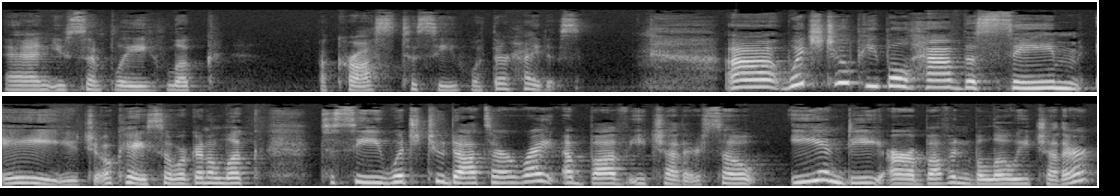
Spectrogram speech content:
And you simply look across to see what their height is. Uh, which two people have the same age? Okay, so we're going to look to see which two dots are right above each other. So E and D are above and below each other,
